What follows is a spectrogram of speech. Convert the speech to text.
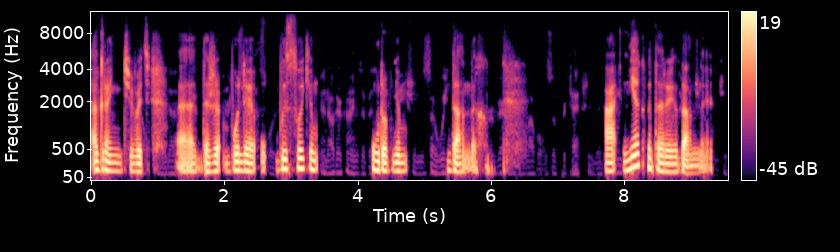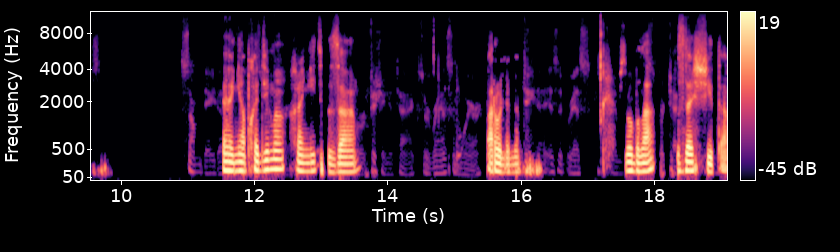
ограничивать э, даже более высоким уровнем данных. А некоторые данные э, необходимо хранить за паролями, чтобы была защита.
